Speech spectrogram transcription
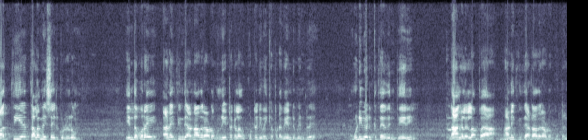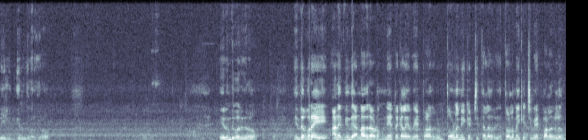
மத்திய தலைமை செயற்குழுவிலும் இந்த முறை அனைத்து இந்திய அண்ணா திராவிட முன்னேற்ற கழக கூட்டணி வைக்கப்பட வேண்டும் என்று முடிவெடுத்ததின் பேரில் நாங்கள் எல்லாம் இப்போ அனைத்து இந்திய அண்ணா கூட்டணியில் இருந்து வருகிறோம். இருந்து வருகிறோம். இந்த முறை அனைத்து இந்திய அண்ணா திராவிட முன்னேற்ற கழக வேட்பாளர்களும் தோழமை கட்சி தலைவர் தோழமை கட்சி வேட்பாளர்களும்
